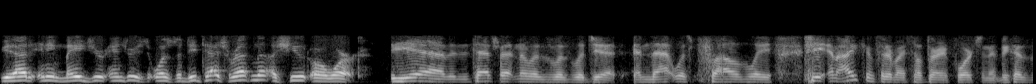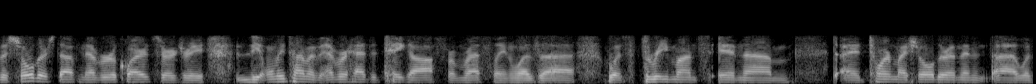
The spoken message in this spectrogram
You had any major injuries? Was the detached retina a shoot or work? Yeah, the detached retina was was legit, and that was probably see. And I consider myself very fortunate because the shoulder stuff never required surgery. The only time I've ever had to take off from wrestling was uh was three months in um I had torn my shoulder and then uh was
